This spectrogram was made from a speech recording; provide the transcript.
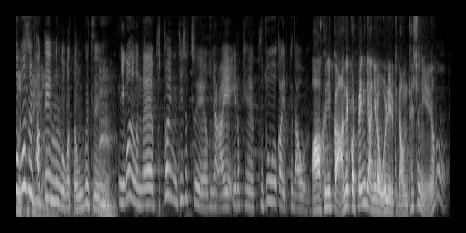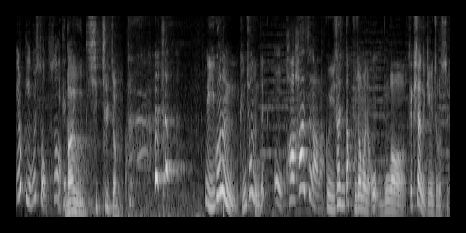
속옷을 밖에 입는 것 같다고 그지? 응. 이거는 근데 붙어 있는 티셔츠예요. 그냥 아예 이렇게 구조가 이렇게 나온. 아, 그러니까 안에 걸 뺀 게 아니라 원래 이렇게 나온 패션이에요? 어, 이렇게 입을 수 없어. 나 이거 17점. 근데 이거는 괜찮은데? 어, 과하진 않아. 그 이 사진 딱 보자마자 어 뭔가 섹시한 느낌이 들었어요.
